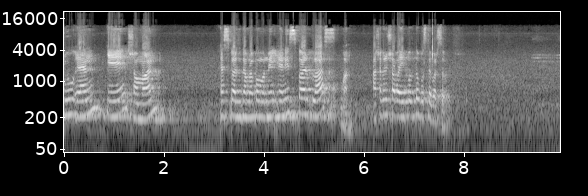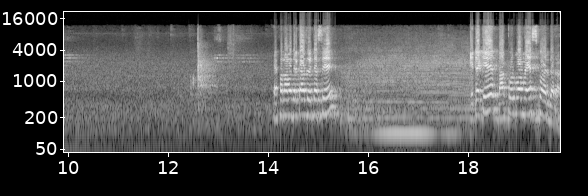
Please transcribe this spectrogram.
টু এন এ সমান স্কোয়ার যদি আমরা কমন নেই এন স্কোয়ার প্লাস ওয়ান আশা করি সবাই এই পর্যন্ত বুঝতে পারছ। এখন আমাদের কাজ হইতাছে এটাকে ভাগ করব আমরা স্কোয়ার দ্বারা।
